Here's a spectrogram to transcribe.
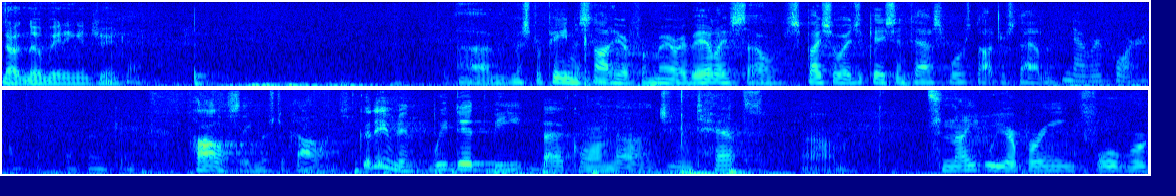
No, no meeting in June. Okay. Um, Mr. Peden is not here from Mary Bailey, so Special Education Task Force, Dr. Stadler. No report. Okay. Policy, Mr. Collins. Good evening. We did meet back on uh, June 10th. Um, Tonight, we are bringing forward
